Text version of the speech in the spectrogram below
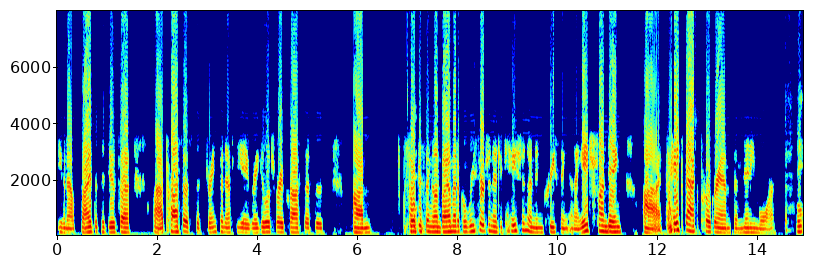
even outside the PDUFA uh, process to strengthen FDA regulatory processes, um, focusing on biomedical research and education and increasing NIH funding, uh, take back programs, and many more. Well,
